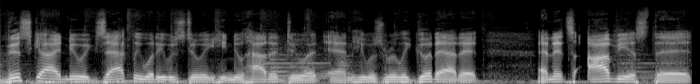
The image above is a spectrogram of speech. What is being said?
this guy knew exactly what he was doing. He knew how to do it, and he was really good at it. And it's obvious that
